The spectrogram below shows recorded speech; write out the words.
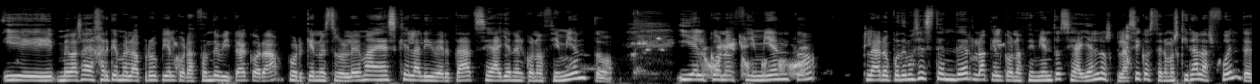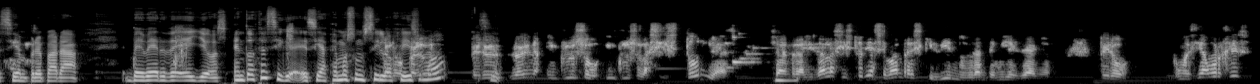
y me vas a dejar que me lo apropie el corazón de Bitácora, porque nuestro lema es que la libertad se halla en el conocimiento. Y el conocimiento, claro, podemos extenderlo a que el conocimiento se halla en los clásicos. Tenemos que ir a las fuentes siempre para beber de ellos. Entonces, si, si hacemos un silogismo. Pero, Lorena, incluso, incluso las historias. O sea, en realidad las historias se van reescribiendo durante miles de años. Pero, como decía Borges,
